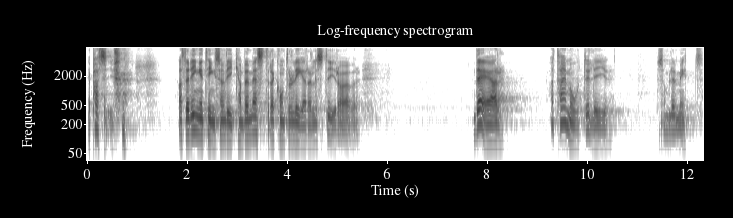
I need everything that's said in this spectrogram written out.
är passiv. Alltså det är ingenting som vi kan bemästra, kontrollera eller styra över. Det är att ta emot det liv som blev mitt.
